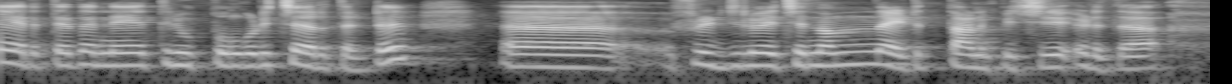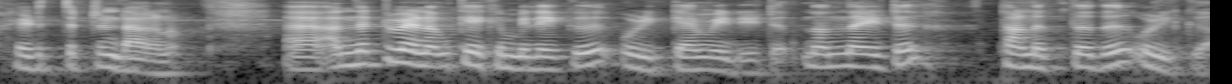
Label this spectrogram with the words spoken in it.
നേരത്തെ തന്നെ ഇത്തിരി ഉപ്പും കൂടി ചേർത്തിട്ട് ഫ്രിഡ്ജിൽ വെച്ച് നന്നായിട്ട് തണുപ്പിച്ച് എടുത്ത എടുത്തിട്ടുണ്ടാകണം. എന്നിട്ട് വേണം കേക്കുമ്പിലേക്ക് ഒഴിക്കാൻ വേണ്ടിയിട്ട്. നന്നായിട്ട് തണുത്തത് ഒഴിക്കുക.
